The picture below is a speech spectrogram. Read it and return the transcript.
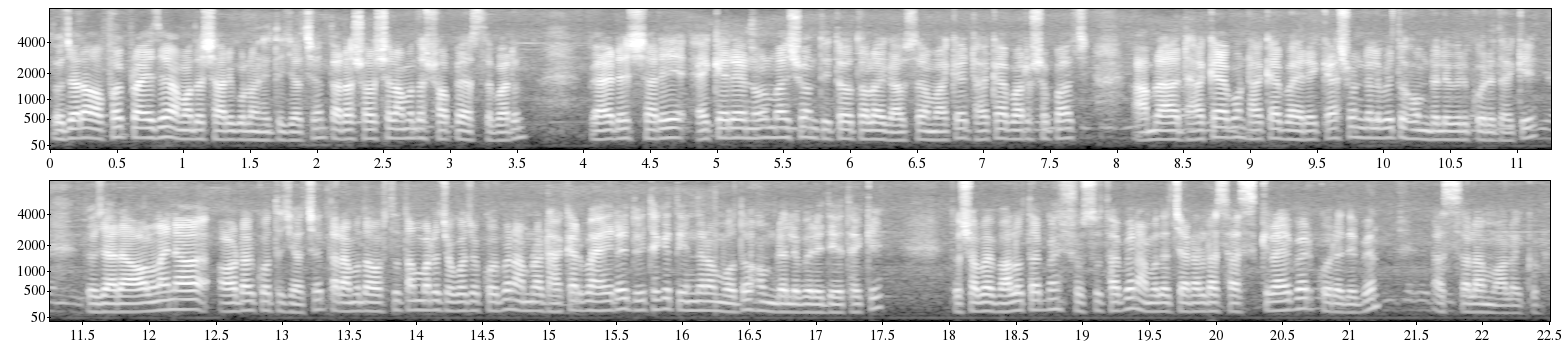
তো যারা অফার প্রাইজে আমাদের শাড়িগুলো নিতে যাচ্ছেন, তারা সরাসরি আমাদের শপে আসতে পারেন। প্যারেডের শাড়ি একেরে নর্মাইশন তৃতীয় তলায় গাউসা মার্কেট ঢাকা বারোশো পাঁচ। আমরা ঢাকা এবং ঢাকার বাইরে ক্যাশ অন ডেলিভারিতে হোম ডেলিভারি করে থাকি। তো যারা অনলাইনে অর্ডার করতে চাচ্ছেন তারা আমাদের অস্ত নাম্বারে যোগাযোগ করবেন। আমরা ঢাকার বাইরে দুই থেকে তিন দিনের মধ্যে হোম ডেলিভারি দিয়ে থাকি। তো সবাই ভালো থাকবেন, সুস্থ থাকবেন। আমাদের চ্যানেলটা সাবস্ক্রাইবার করে দেবেন। আসসালামু আলাইকুম।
